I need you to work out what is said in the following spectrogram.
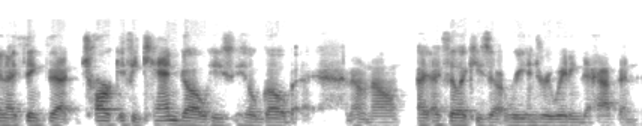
And I think that Chark, if he can go, he's he'll go. But I don't know. I, I feel like he's a re-injury waiting to happen.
